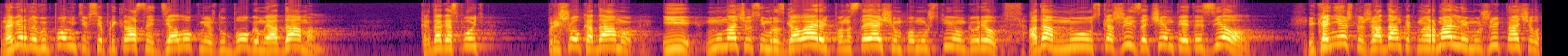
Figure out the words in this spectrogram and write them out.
Наверное, вы помните все прекрасный диалог между Богом и Адамом. Когда Господь пришел к Адаму и ну, начал с ним разговаривать по-настоящему, по-мужски. Он говорил, Адам, ну скажи, зачем ты это сделал? И, конечно же, Адам, как нормальный мужик, начал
